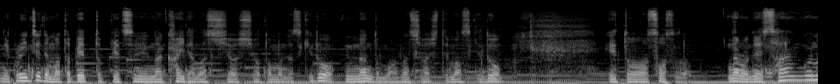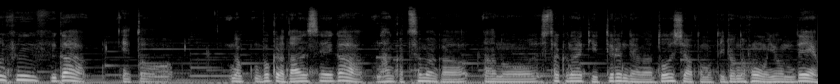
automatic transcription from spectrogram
でこれについてまた別途別な回で話をしようと思うんですけど何度も話はしてますけどえっ、ー、とそうそうなので産後の夫婦がえっ、ー、と僕ら男性がなんか妻があのしたくないって言ってるんだよなどうしようと思っていろんな本を読んで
